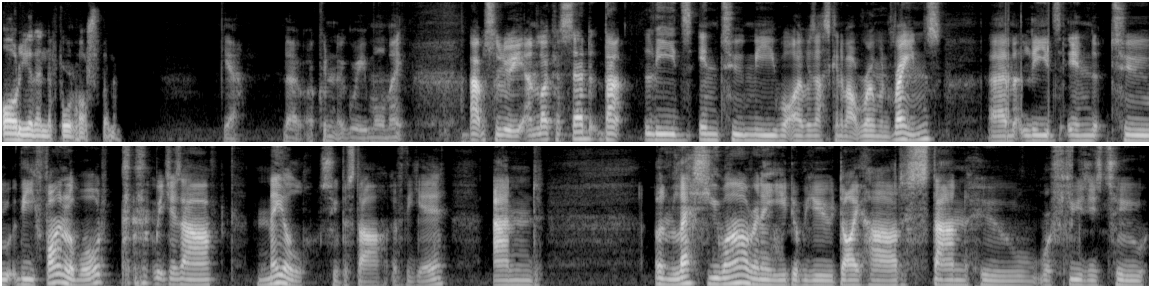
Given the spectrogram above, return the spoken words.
or you're in the Four Horsewomen. Yeah, no, I couldn't agree more, mate. Absolutely. And like I said, that leads into me what I was asking about Roman Reigns. Um, leads into the final award, which is our male superstar of the year. And unless you are an AEW diehard stan who refuses to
